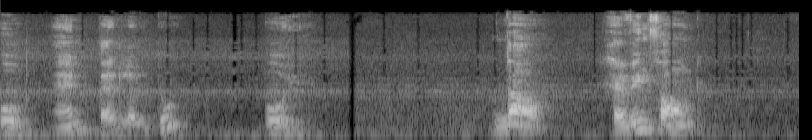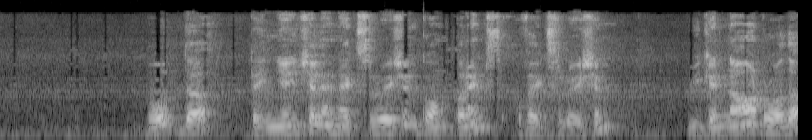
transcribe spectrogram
O and parallel to OA. Now having found both the tangential and acceleration components of acceleration, we can now draw the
